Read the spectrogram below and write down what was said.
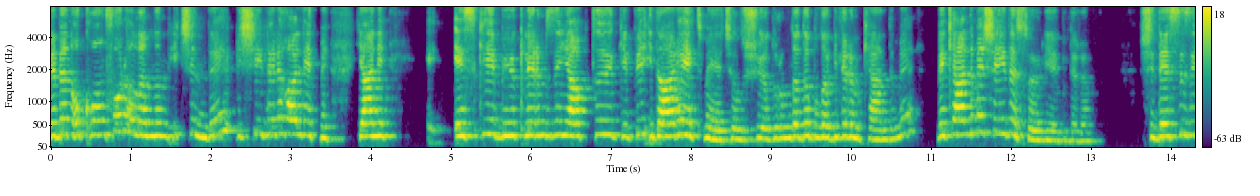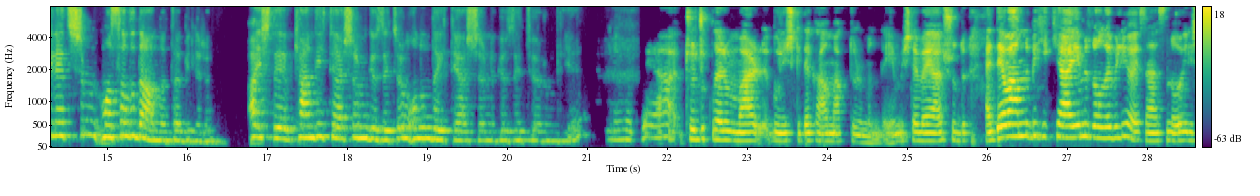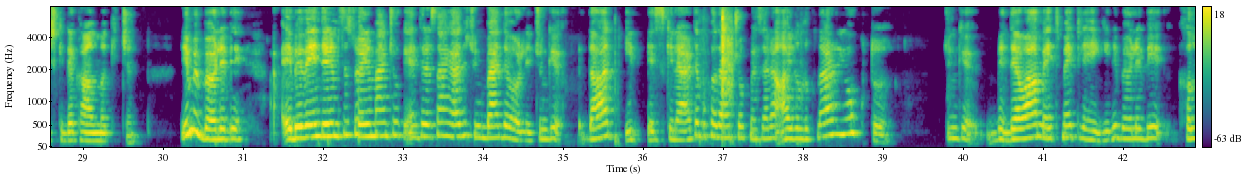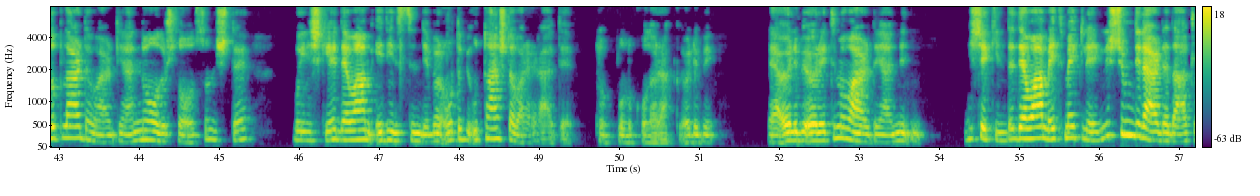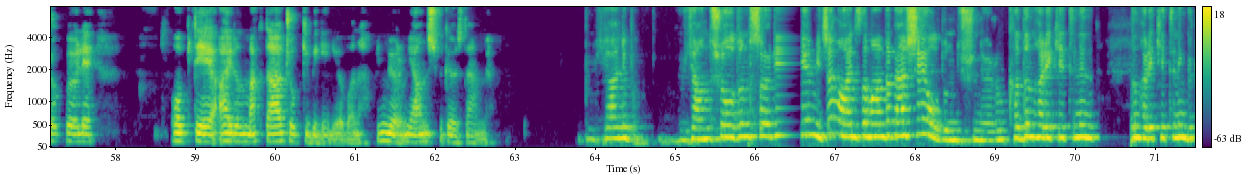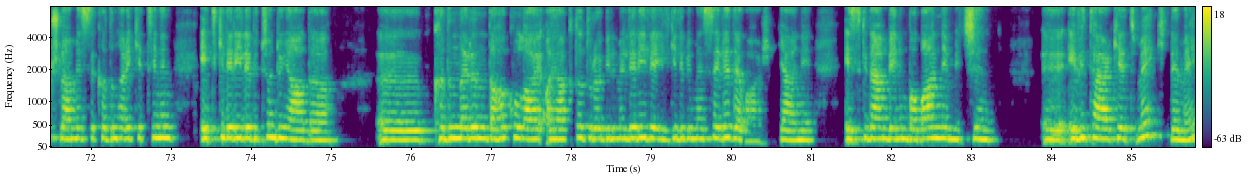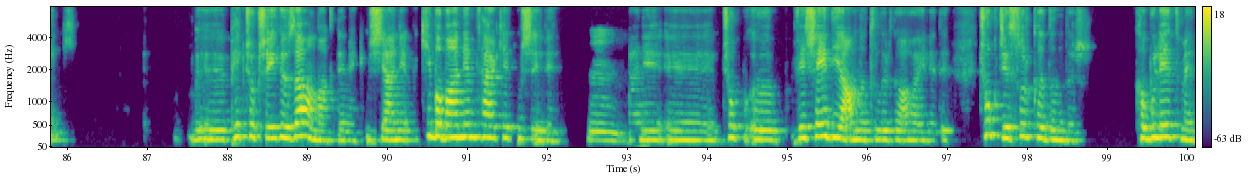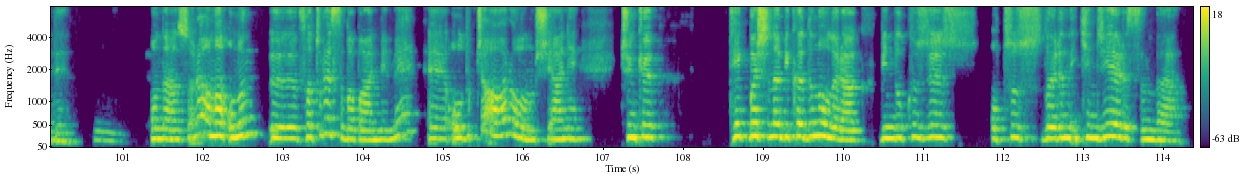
Ve ben o konfor alanının içinde bir şeyleri halletme. Yani e, eski büyüklerimizin yaptığı gibi idare etmeye çalışıyor durumda da bulabilirim kendimi. Ve kendime şeyi de söyleyebilirim. Şiddetsiz iletişim masalı da anlatabilirim. Ay işte kendi ihtiyaçlarımı gözetiyorum, onun da ihtiyaçlarını gözetiyorum diye. Evet veya çocuklarım var bu ilişkide kalmak durumundayım işte veya şudur. Yani devamlı bir hikayemiz olabiliyor esasında o ilişkide kalmak için. Değil mi? Böyle bir ebeveynlerimize söylemen çok enteresan geldi çünkü ben de öyle. Çünkü daha eskilerde bu kadar çok mesela ayrılıklar yoktu. Çünkü devam etmekle ilgili böyle bir kalıplar da vardı. Yani ne olursa olsun işte bu ilişkiye devam edilsin diye. Böyle orada bir utanç da var herhalde topluluk olarak. Öyle bir veya öyle bir öğretimi vardı yani bir şekilde devam etmekle ilgili. Şimdilerde daha çok böyle hop diye ayrılmak daha çok gibi geliyor bana. Bilmiyorum yanlış bir gözlem mi? Yani yanlış olduğunu söyleyemeyeceğim. Aynı zamanda ben şey olduğunu düşünüyorum. Kadın hareketinin kadın hareketinin güçlenmesi, kadın hareketinin etkileriyle bütün dünyada e, kadınların daha kolay ayakta durabilmeleriyle ilgili bir mesele de var. Yani eskiden benim babaannem için e, evi terk etmek demek e, pek çok şeyi göze almak demekmiş. Yani ki babaannem terk etmiş evi. Hmm. Yani e, çok e, ve şey diye anlatılırdı ailede. Çok cesur kadındır. Kabul etmedi. Hmm. Ondan sonra ama onun e, faturası babaanneme e, oldukça ağır olmuş. Yani çünkü tek başına bir kadın olarak 1930'ların ikinci yarısında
